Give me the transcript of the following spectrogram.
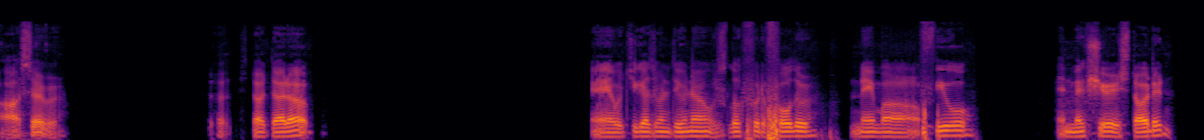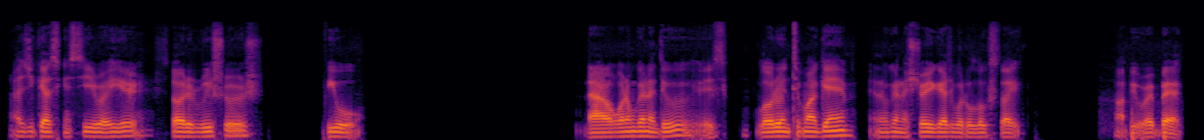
uh, server. So start that up. And what you guys want to do now is look for the folder, name uh, fuel, and make sure it started. As you guys can see right here, started resource fuel. Now, what I'm gonna do is load it into my game, and I'm gonna show you guys what it looks like. I'll be right back.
